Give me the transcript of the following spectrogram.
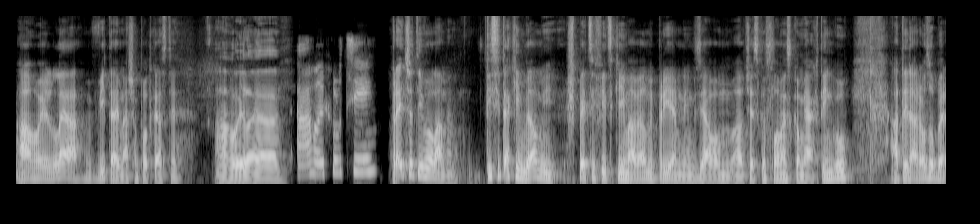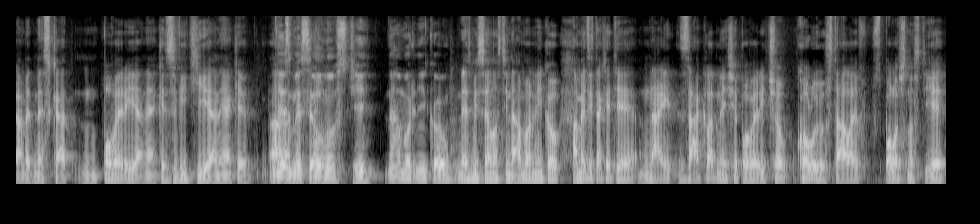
Ahoj Lea, vítaj v našom podcaste. Ahoj Lea. Ahoj chlapci. Prečo ti voláme? Ty si takým veľmi špecifickým a veľmi príjemným zjavom v československom jachtingu a teda rozoberáme dneska mm, povery a nejaké zvyky a nejaké a, Nezmyselnosti námorníkov. nezmyselnosti námorníkov. A medzi také tie najzákladnejšie povery, čo kolujú stále v spoločnosti je,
